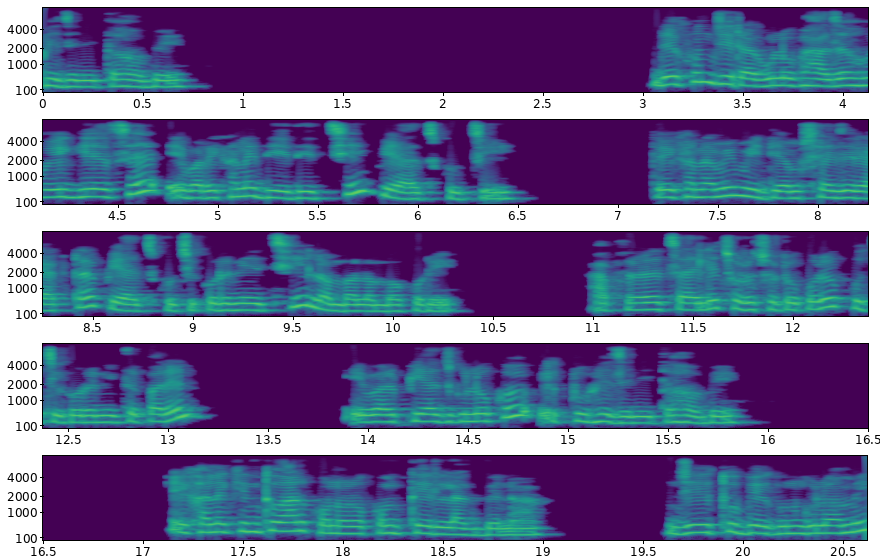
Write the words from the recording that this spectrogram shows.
ভেজে নিতে হবে। দেখুন জিরাগুলো ভাজা হয়ে গিয়েছে, এবার এখানে দিয়ে দিচ্ছি পেঁয়াজ কুচি। তো এখানে আমি মিডিয়াম সাইজের একটা পেঁয়াজ কুচি করে নিয়েছি, লম্বা লম্বা করে। আপনারা চাইলে ছোট ছোট করে কুচি করে নিতে পারেন। এবার পেঁয়াজগুলোকেও একটু ভেজে নিতে হবে। এখানে কিন্তু আর কোনো রকম তেল লাগবে না। যেহেতু বেগুনগুলো আমি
